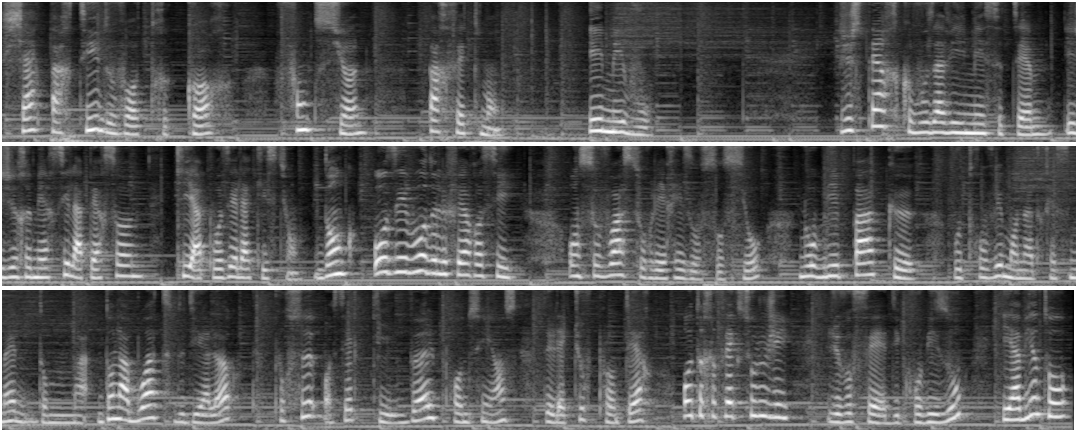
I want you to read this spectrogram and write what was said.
Chaque partie de votre corps fonctionne parfaitement. Aimez-vous. J'espère que vous avez aimé ce thème et je remercie la personne qui a posé la question. Donc, osez-vous de le faire aussi. On se voit sur les réseaux sociaux. N'oubliez pas que vous trouvez mon adresse mail dans, dans la boîte de dialogue pour ceux ou celles qui veulent prendre séance de lecture plantaire ou de réflexologie. Je vous fais des gros bisous et à bientôt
